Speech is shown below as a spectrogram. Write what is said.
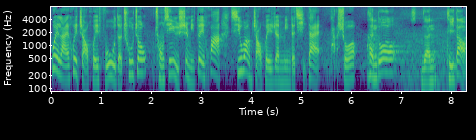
未来会找回服务的初衷，重新与市民对话，希望找回人民的期待。他说，很多人提到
